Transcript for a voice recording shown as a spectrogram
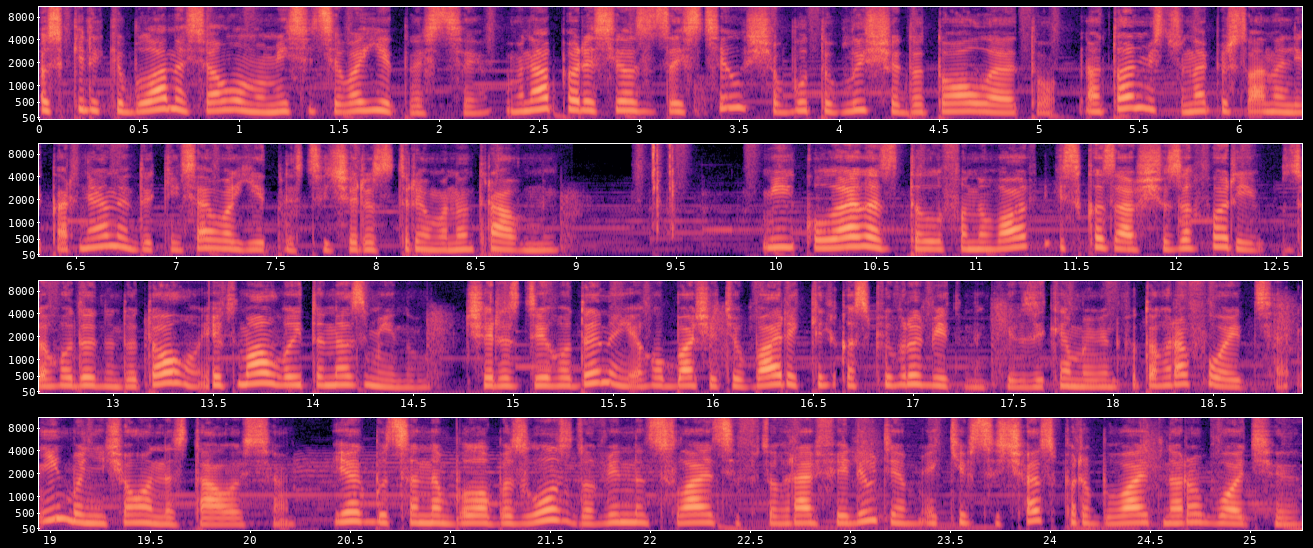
оскільки була на сьомому місяці вагітності. Вона пересіла за цей стіл, щоб бути ближче до туалету. Натомість вона пішла на лікарняний до кінця вагітності через стриману травму. Мій колега зателефонував і сказав, що захворів за годину до того, як мав вийти на зміну. Через дві години його бачать у барі кілька співробітників, з якими він фотографується, ніби нічого не сталося. Як би це не було безглуздо, він надсилає ці фотографії людям, які в час перебувають на роботі.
